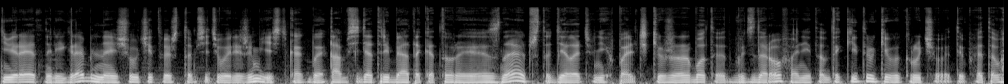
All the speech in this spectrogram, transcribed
невероятно реиграбельная, еще учитывая, что там сетевой режим есть, как бы там сидят ребята, которые знают, что делать, у них пальчики уже работают будь здоров, они там такие трюки выкручивают, и поэтому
